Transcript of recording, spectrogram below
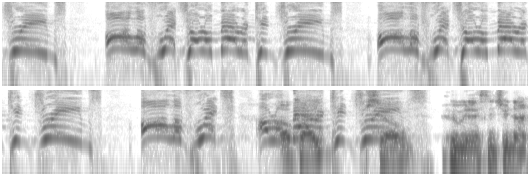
Dreams, all of which are American dreams, all of which are American dreams, all of which are Okay, American dreams. so who are we listening to now?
